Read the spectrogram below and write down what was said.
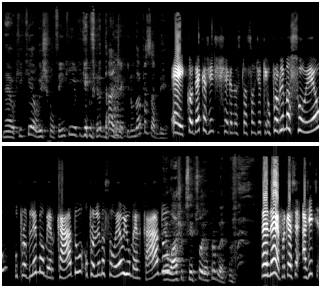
né? O que que é wishful thinking e o que que é verdade aqui? Não dá para saber. É, e quando é que a gente chega na situação de que o problema sou eu, o problema é o mercado, o problema sou eu e o mercado. Eu acho que sempre sou eu o problema. É, né? Porque assim, a gente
